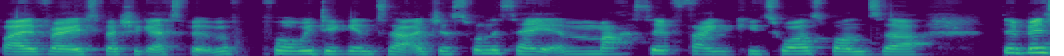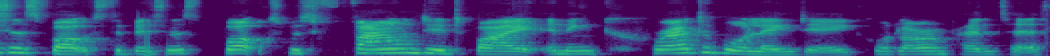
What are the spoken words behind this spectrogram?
by a very special guest. But before we dig into that, I just want to say a massive thank you to our sponsor, The Business Box. The Business Box was founded by an incredible lady called Lauren Prentice.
